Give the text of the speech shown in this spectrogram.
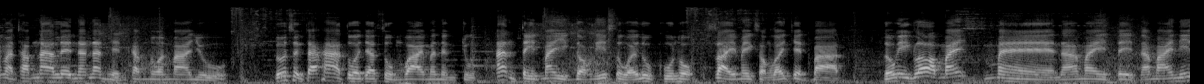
มอะทำหน้าเล่นนะนั่นเห็นคำนวณมาอยู่ รู้สึกถ้า 5 ตัวจะสุ่มวายมา 1 จุดนั่นติดมาอีกดอกนี้สวยลูกคูณ 6 ใส่มาอีก 207 บาท ลงอีกรอบไหมแหม่นะไม่ติดนะไม้นี้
